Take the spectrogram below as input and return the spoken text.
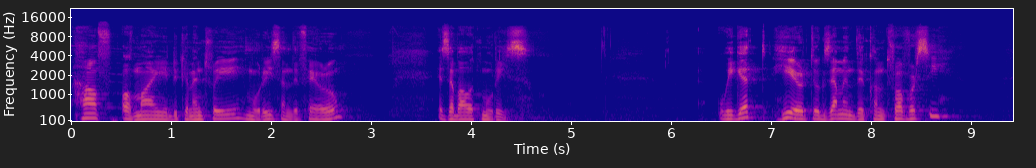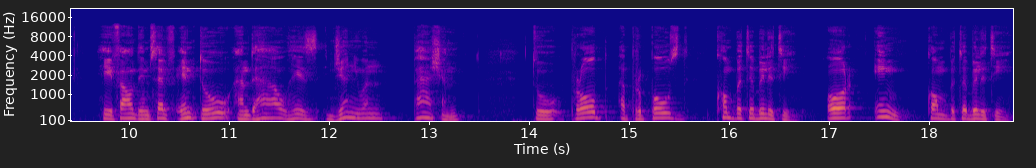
Half of my documentary, Maurice and the Pharaoh, is about Maurice. We get here to examine the controversy he found himself into and how his genuine passion to probe a proposed compatibility or incompatibility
